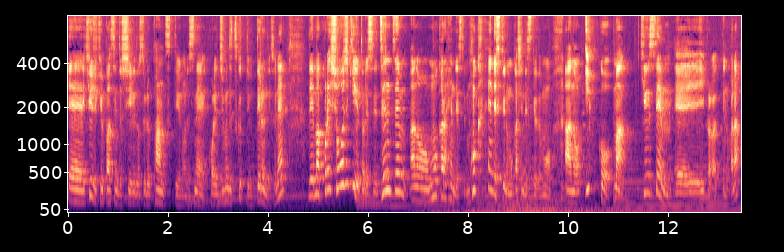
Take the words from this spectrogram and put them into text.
えー、99%シールドするパンツっていうのをですねこれ自分で作って売ってるんですよね。でまあ、これ正直言うとですね全然あの儲からへんです。儲からへんですっていうのもおかしいんですけれどもあの1個まあ9000、えー、いくらかっていうのかな？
